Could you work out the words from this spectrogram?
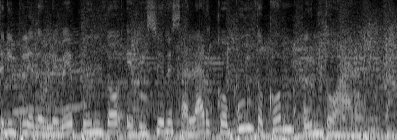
www.edicionesalarco.com.ar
